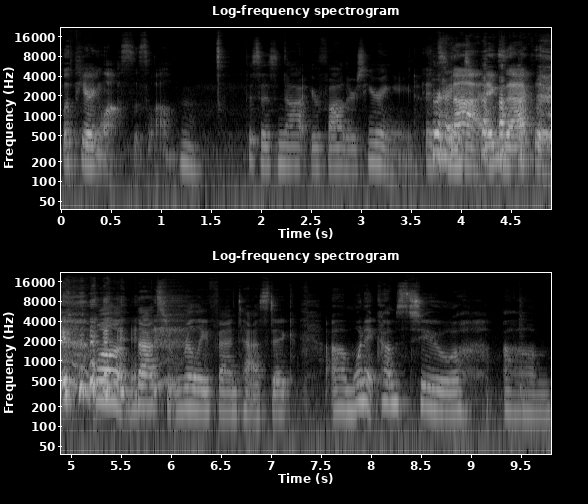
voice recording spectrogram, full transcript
with hearing loss as well. Mm. This is not your father's hearing aid. It's right? not exactly. well, that's really fantastic. Um, when it comes to um,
